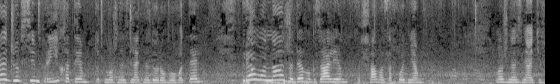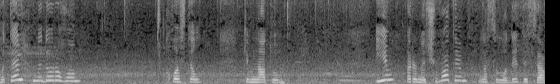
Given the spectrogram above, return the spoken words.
Раджу всім приїхати. Тут можна зняти недорого готель. Прямо на ЖД вокзалі Варшава Заходня. Можна зняти готель недорого, хостел, кімнату і переночувати, насолодитися.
